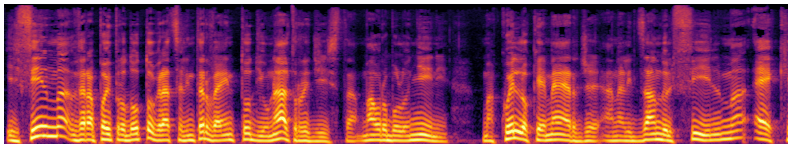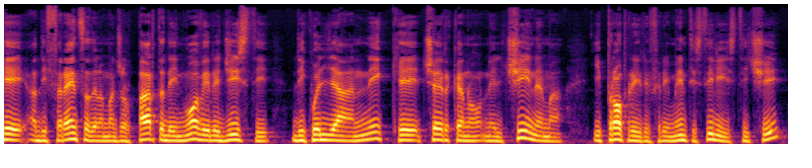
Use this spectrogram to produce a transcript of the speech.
Il film verrà poi prodotto grazie all'intervento di un altro regista, Mauro Bolognini, ma quello che emerge analizzando il film è che, a differenza della maggior parte dei nuovi registi di quegli anni che cercano nel cinema i propri riferimenti stilistici,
